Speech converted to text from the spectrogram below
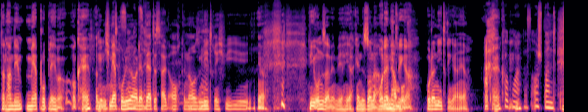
Dann haben die mehr Probleme. Okay. Also nicht mehr Probleme, aber der Wert ist halt auch genauso ja. niedrig wie, ja, wie unser, wenn wir hier keine Sonne haben Oder in niedriger. Hamburg. Oder niedriger, ja. Okay. Ach, guck mal, das ist auch spannend. Mhm.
